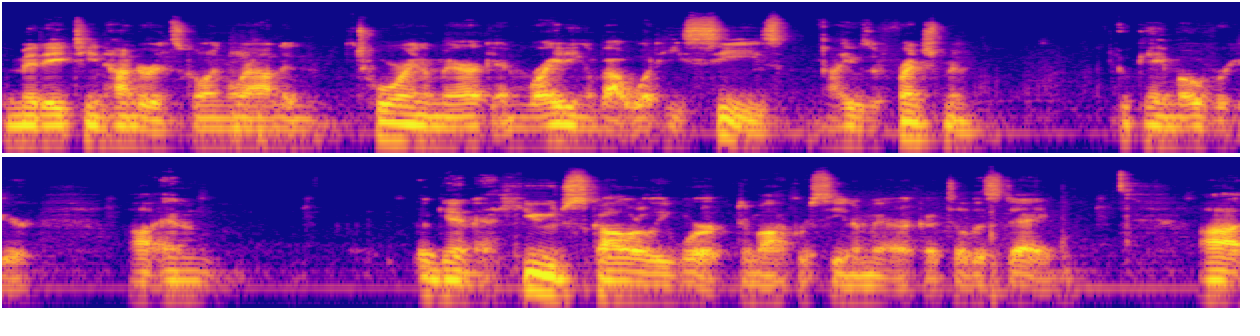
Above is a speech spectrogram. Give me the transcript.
the mid 1800s, going around and touring America and writing about what he sees. Uh, he was a Frenchman who came over here. Uh, and again, a huge scholarly work, Democracy in America, till this day. Uh,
